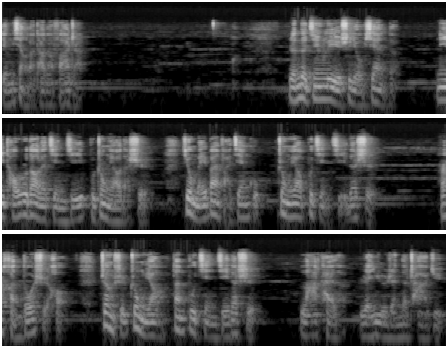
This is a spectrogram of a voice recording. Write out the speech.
影响了他的发展。人的精力是有限的，你投入到了紧急不重要的事，就没办法兼顾重要不紧急的事。而很多时候，正是重要但不紧急的事，拉开了人与人的差距。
